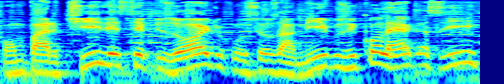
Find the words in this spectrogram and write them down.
Compartilhe este episódio com seus amigos e colegas e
